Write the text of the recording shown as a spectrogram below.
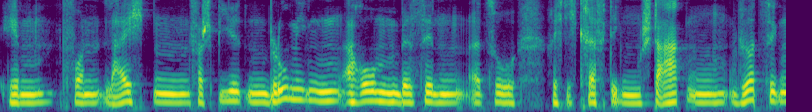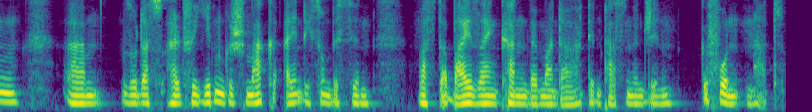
eben von leichten, verspielten, blumigen Aromen bis hin äh, zu richtig kräftigen, starken, würzigen, ähm, so dass halt für jeden Geschmack eigentlich so ein bisschen was dabei sein kann, wenn man da den passenden Gin gefunden hat.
